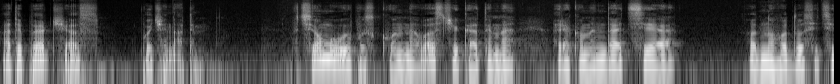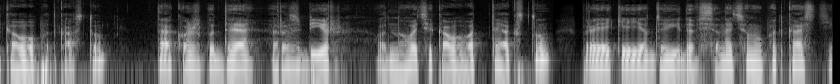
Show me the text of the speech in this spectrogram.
А тепер час починати. В цьому випуску на вас чекатиме рекомендація одного досить цікавого подкасту. Також буде розбір одного цікавого тексту, про який я довідався на цьому подкасті.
